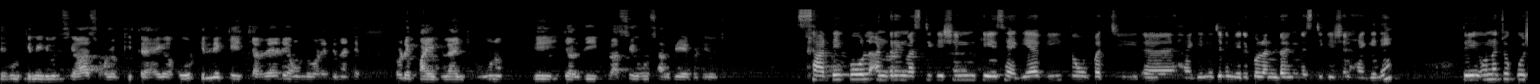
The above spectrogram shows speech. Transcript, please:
ਤੇ ਹੁਣ ਕਿੰਨੇ ਜਿਵੇਂ ਤੁਸੀਂ ਆਹ ਸੋਲਵ ਕੀਤਾ ਹੈਗਾ ਹੋਰ ਕਿੰਨੇ ਕੇਸ ਚੱਲ ਰਹੇ ਜਿਹੜੇ ਆਉਣ ਵਾਲੇ ਦਿਨਾਂ 'ਚ? ਤੁਹਾਡੇ ਪਾਈਪਲਾਈਨ 'ਚ ਹੋਣ ਵੀ ਜਲਦੀ ਖੁਲਾਸੇ ਹੋ ਸਕਦੇ ਆ ਵੀਡੀਓ 'ਚ? ਸਾਡੇ ਕੋਲ ਅੰਡਰ ਇਨਵੈਸਟੀਗੇਸ਼ਨ ਕੇਸ ਹੈਗੇ ਆ 20 ਤੋਂ 25 ਅਹ, ਹੈਗੇ ਨੇ ਜਿਹੜੇ ਮੇਰੇ ਕੋਲ ਅੰਡਰ ਇਨਵੈਸਟੀਗੇਸ਼ਨ ਹੈਗੇ ਨੇ। ਤੇ ਉਹਨਾਂ ਚੋਂ ਕੁਝ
